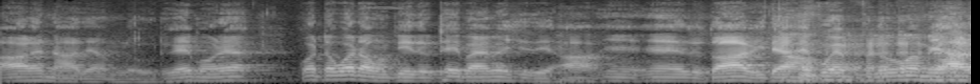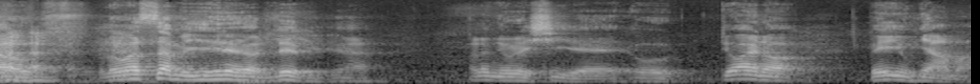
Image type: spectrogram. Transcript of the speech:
အားလည်းနားစရာမလိုဘူးတကယ် model ကိုတဝက်တောင်မပြေသေးထိပ်ပိုင်းပဲရှိသေးအာအင်းအဲဆိုသွားပြီတဲ့အဲ့ပွဲဘလို့မှမရတော့ဘူးဘလို့မှဆက်မရေးနဲ့တော့လစ်ပြီအဲ့လိုမျိုးတွေရှိတယ်ဟိုပြောရရင်တော့ဘေးယူမျှမှာ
